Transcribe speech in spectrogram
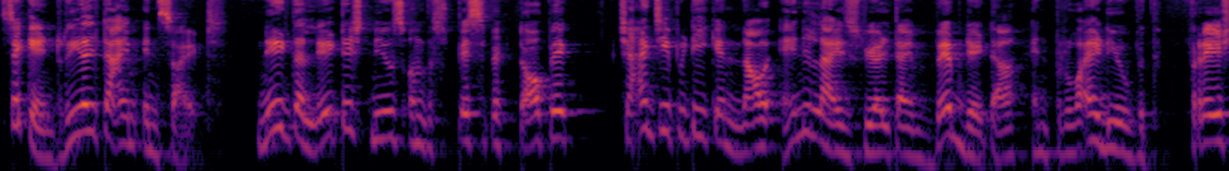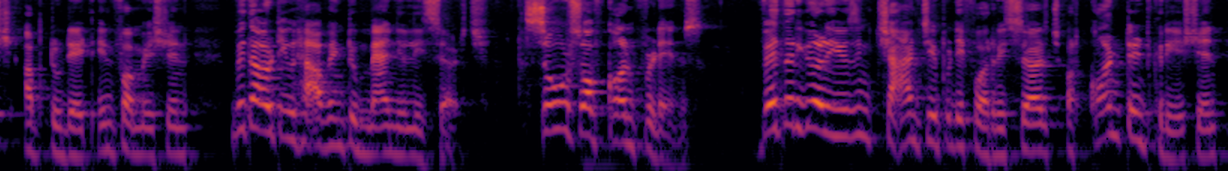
Second, real-time insights. Need the latest news on the specific topic? ChatGPT can now analyze real-time web data and provide you with fresh, up-to-date information without you having to manually search. Source of confidence. Whether you are using ChatGPT for research or content creation,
